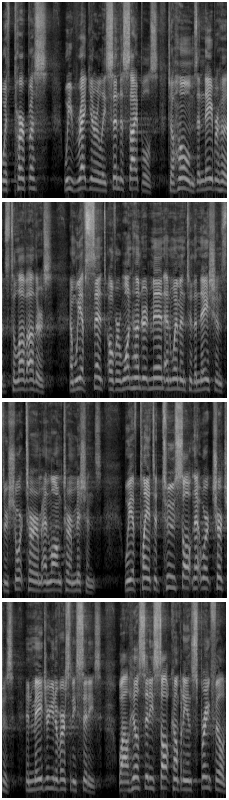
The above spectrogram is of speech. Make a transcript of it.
with purpose. We regularly send disciples to homes and neighborhoods to love others. And we have sent over 100 men and women to the nations through short term and long term missions. We have planted two Salt Network churches in major university cities, while Hill City Salt Company in Springfield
